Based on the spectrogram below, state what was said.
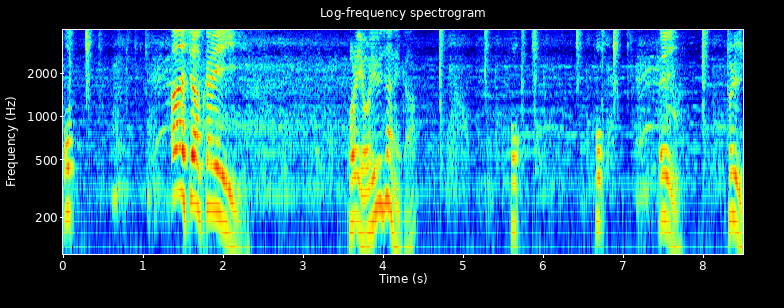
およしお疲れ。これ余裕じゃねえか？ほっ。ほっ。えい。ほい。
